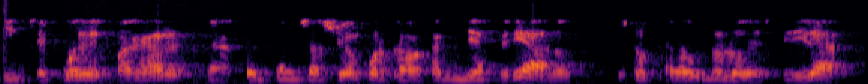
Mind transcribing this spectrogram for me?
y se puede pagar la compensación por trabajar un día feriado. Eso cada uno lo decidirá.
